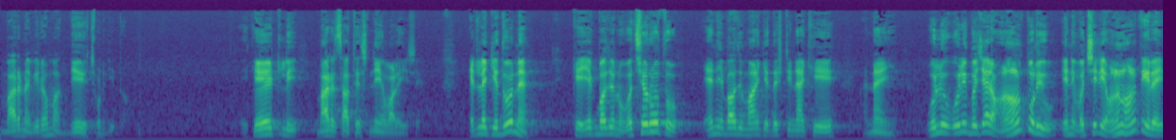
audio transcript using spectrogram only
મારાના વિરહમાં દેહ છોડી દીધો. કેટલી મારી સાથે સ્નેહવાળી છે. એટલે કીધું ને કે એક બાજુનું વછેરું હતું, એની બાજુ માણકે દ્રષ્ટિ નાખી, નહીં. ઓલું, ઓલી બજાર હણતું રહ્યું, એની વછેરી હણ હણતી રહી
